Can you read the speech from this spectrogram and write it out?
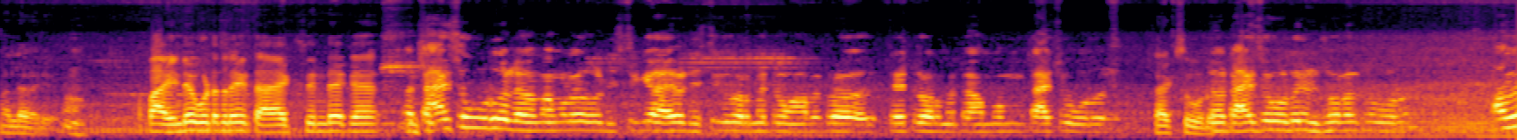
നല്ല കാര്യം. അപ്പൊ അതിന്റെ കൂട്ടത്തിൽ ടാക്സിന്റെ ഒക്കെ ടാക്സ് കൂടുതലോ. നമ്മൾ ഡിസ്ട്രിക്ട് ആയോ ഡിസ്ട്രിക്ട് പെർമിറ്റ് മാറിയിട്ട് സ്റ്റേറ്റ് പെർമിറ്റ് ആകുമ്പോൾ ടാക്സ് കൂടുതൽ ടാക്സ് കൂടും. ടാക്സ് കൂടും ഇൻഷുറൻസ് കൂടും. അത്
